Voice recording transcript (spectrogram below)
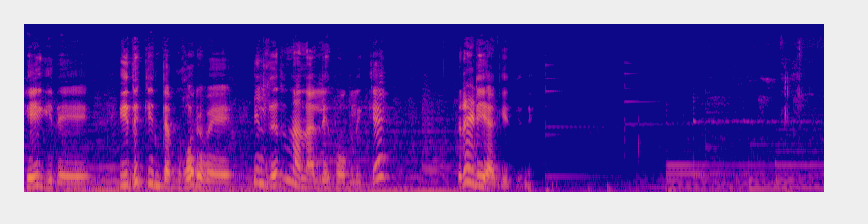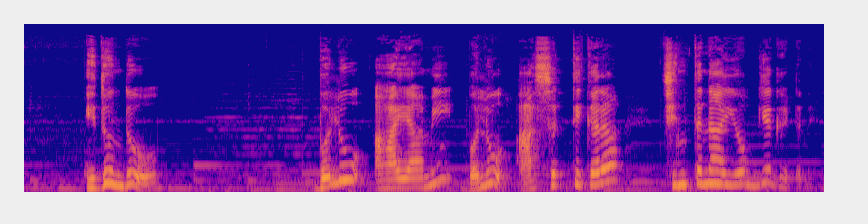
ಹೇಗಿದೆ? ಇದಕ್ಕಿಂತ ಘೋರವೇ ಇಲ್ದಿದ್ರೆ ನಾನು ಅಲ್ಲಿ ಹೋಗಲಿಕ್ಕೆ ರೆಡಿಯಾಗಿದ್ದೀನಿ. ಇದೊಂದು ಬಲು ಆಯಾಮಿ, ಬಲು ಆಸಕ್ತಿಕರ, ಚಿಂತನಾಯೋಗ್ಯ ಘಟನೆ.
